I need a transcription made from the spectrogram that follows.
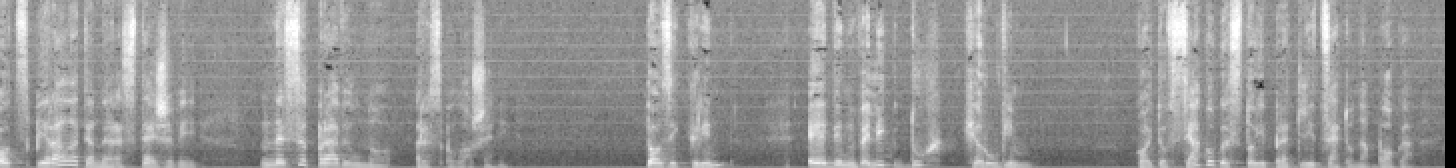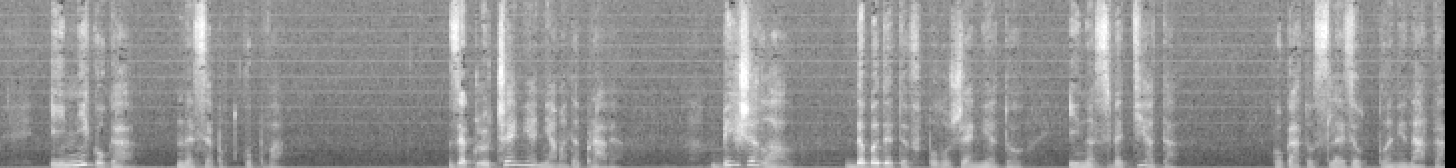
от спиралата на растежа ви не са правилно разположени. Този крин е един велик дух Херовим, който всякога стои пред лицето на Бога и никога не се подкупва. Заключение няма да правя. Бих желал да бъдете в положението и на светията, когато слезе от планината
